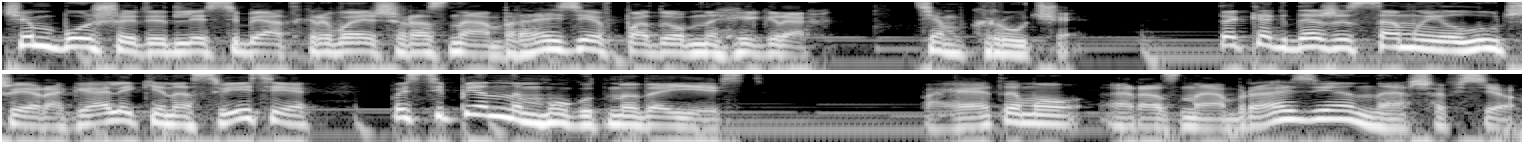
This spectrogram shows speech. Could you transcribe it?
чем больше ты для себя открываешь разнообразие в подобных играх, тем круче так как даже самые лучшие рогалики на свете постепенно могут надоесть. Поэтому разнообразие наше все.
